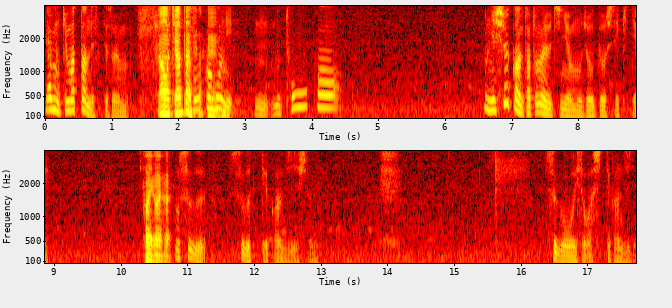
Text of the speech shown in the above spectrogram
や、もう決まったんですって、それも。あ、もう決まったんです10か日後に、うん、もう10日、もう2週間経たないうちにはもう上京してきて、うんはいはいはい。もうすぐ、すぐっていう感じでしたね。すぐ大忙しって感じで、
